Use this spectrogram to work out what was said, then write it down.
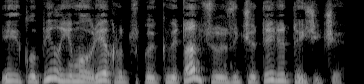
и купил ему рекрутскую квитанцию за четыре тысячи.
